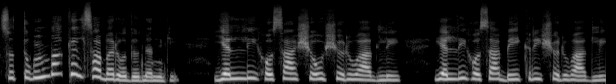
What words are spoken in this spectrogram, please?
ಸೊ, ತುಂಬಾ ಕೆಲಸ ಬರೋದು ನನಗೆ. ಎಲ್ಲಿ ಹೊಸ ಶೋ ಶುರುವಾಗಲಿ, ಎಲ್ಲಿ ಹೊಸ ಬೇಕರಿ ಶುರುವಾಗಲಿ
